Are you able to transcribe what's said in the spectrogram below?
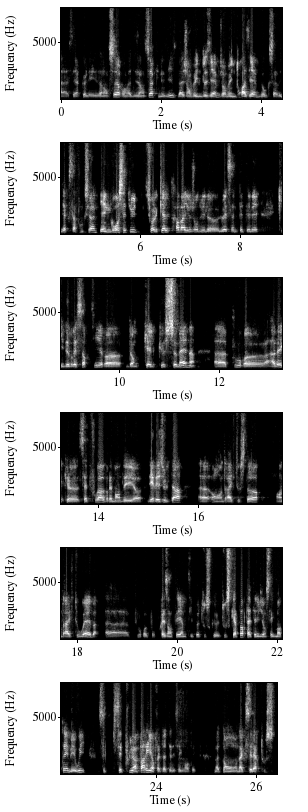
Euh, C'est-à-dire que les annonceurs, on a des annonceurs qui nous disent bah, j'en veux une deuxième, j'en veux une troisième. Donc, ça veut dire que ça fonctionne. Il y a une grosse étude sur laquelle travaille aujourd'hui le, le SNPTV qui devrait sortir euh, dans quelques semaines pour avec cette fois vraiment des, des résultats en drive to store, en drive to web pour pour présenter un petit peu tout ce que tout ce qu'apporte la télévision segmentée. Mais oui, c'est plus un pari en fait la télé segmentée. Maintenant, on accélère tous.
